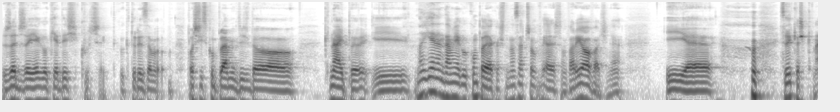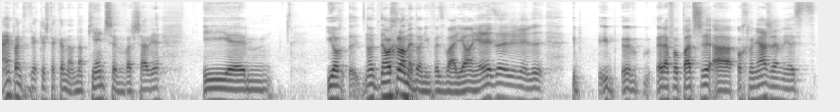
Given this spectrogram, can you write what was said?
rzecz, że jego kiedyś, kurczę, który za, poszli z kumplami gdzieś do knajpy i no jeden tam jego kumpel jakoś no zaczął, wiesz, tam wariować, nie? I e, co jakaś knajpa, jakaś taka na, na piętrze w Warszawie i, em, i no, na ochronę do nich wezwali, oni i, i e, Rafał patrzy, a ochroniarzem jest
